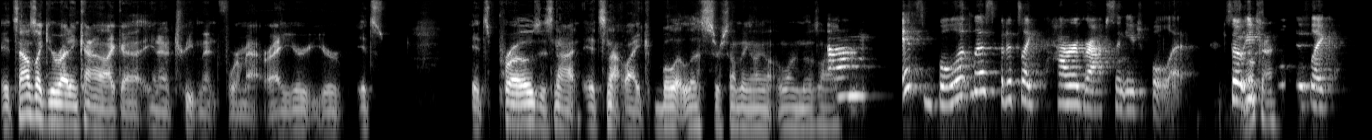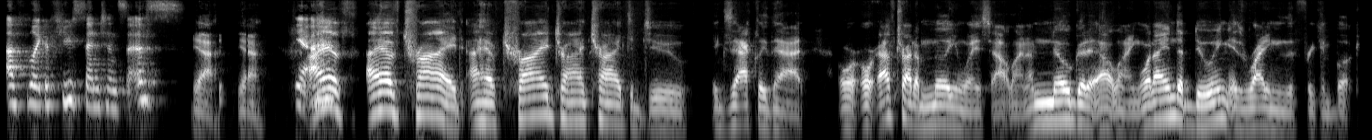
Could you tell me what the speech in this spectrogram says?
it sounds like you're writing kind of like a you know treatment format right you're you're it's it's prose it's not it's not like bullet lists or something along, along those lines um, it's bulletless, but it's like paragraphs in each bullet. So each Okay. bullet is like a, like a few sentences. yeah yeah Yeah. I have I have tried I have tried tried tried to do exactly that or or I've tried a million ways to outline. I'm no good at outlining. What I end up doing is writing the freaking book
